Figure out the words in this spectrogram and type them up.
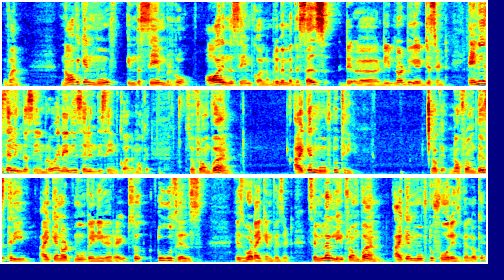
1. Now we can move in the same row or in the same column. Remember the cells uh, need not be adjacent. Any cell in the same row and any cell in the same column. Okay. So from 1 I can move to 3 okay now from this three i cannot move anywhere right? So two cells is what i can visit. Similarly from one i can move to four as well okay?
